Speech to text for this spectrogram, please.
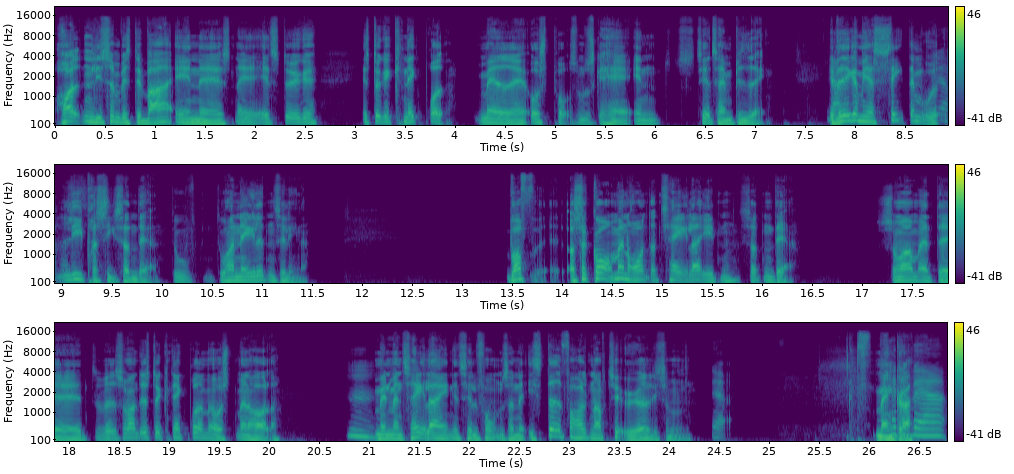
Hold den ligesom, hvis det var en, øh, sådan et, et, stykke, et stykke knækbrød med øh, ost på, som du skal have en, til at tage en bid af. Jeg ja. ved ikke, om jeg har set dem ud lige præcis sådan der. Du, du har nailet den, Selena. Hvorfor, og så går man rundt og taler i den, sådan der. Som om, at, øh, du ved, som om det er et stykke knækbrød med ost, man holder. Mm. Men man taler ind i telefonen sådan, at i stedet for at holde den op til øret, ligesom Ja. Man kan gør. det være...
